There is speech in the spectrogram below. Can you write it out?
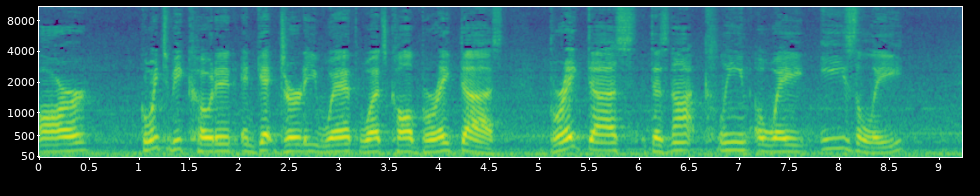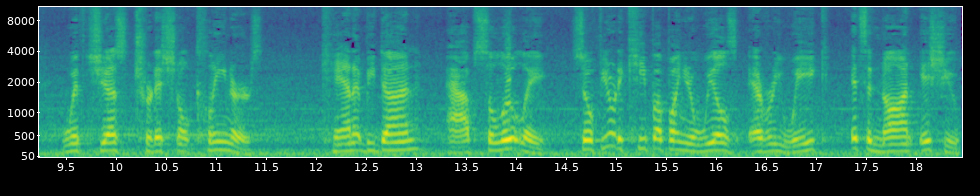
are going to be coated and get dirty with what's called brake dust. Brake dust does not clean away easily with just traditional cleaners. Can it be done? Absolutely. So if you were to keep up on your wheels every week, it's a non-issue.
